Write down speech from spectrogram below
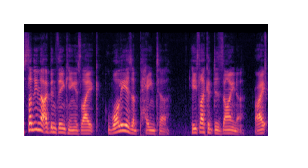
something that I've been thinking is like, Wally is a painter. He's like a designer, right?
